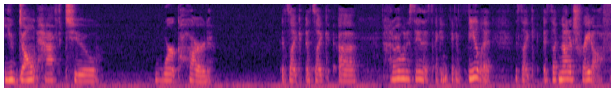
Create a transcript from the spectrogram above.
you don't have to work hard. It's like it's like uh how do I want to say this? I can I can feel it. It's like it's like not a trade-off,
